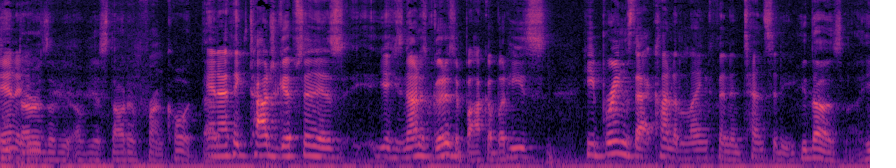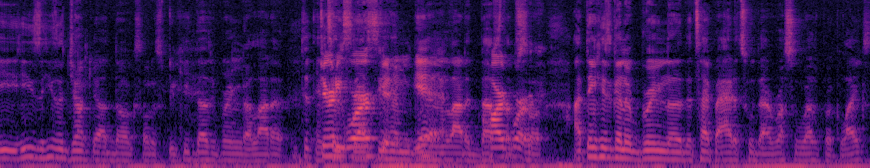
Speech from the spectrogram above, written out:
identity. two thirds of your of your starting front court. That, And I think Taj Gibson is he's not as good as Ibaka, but he's he brings that kind of length and intensity. he does. He he's he's a junkyard dog, so to speak. He does bring a lot of The dirty intensity. I work see and- him getting yeah, a lot of dust hard up, work. So I think he's gonna bring the the type of attitude that Russell Westbrook likes,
